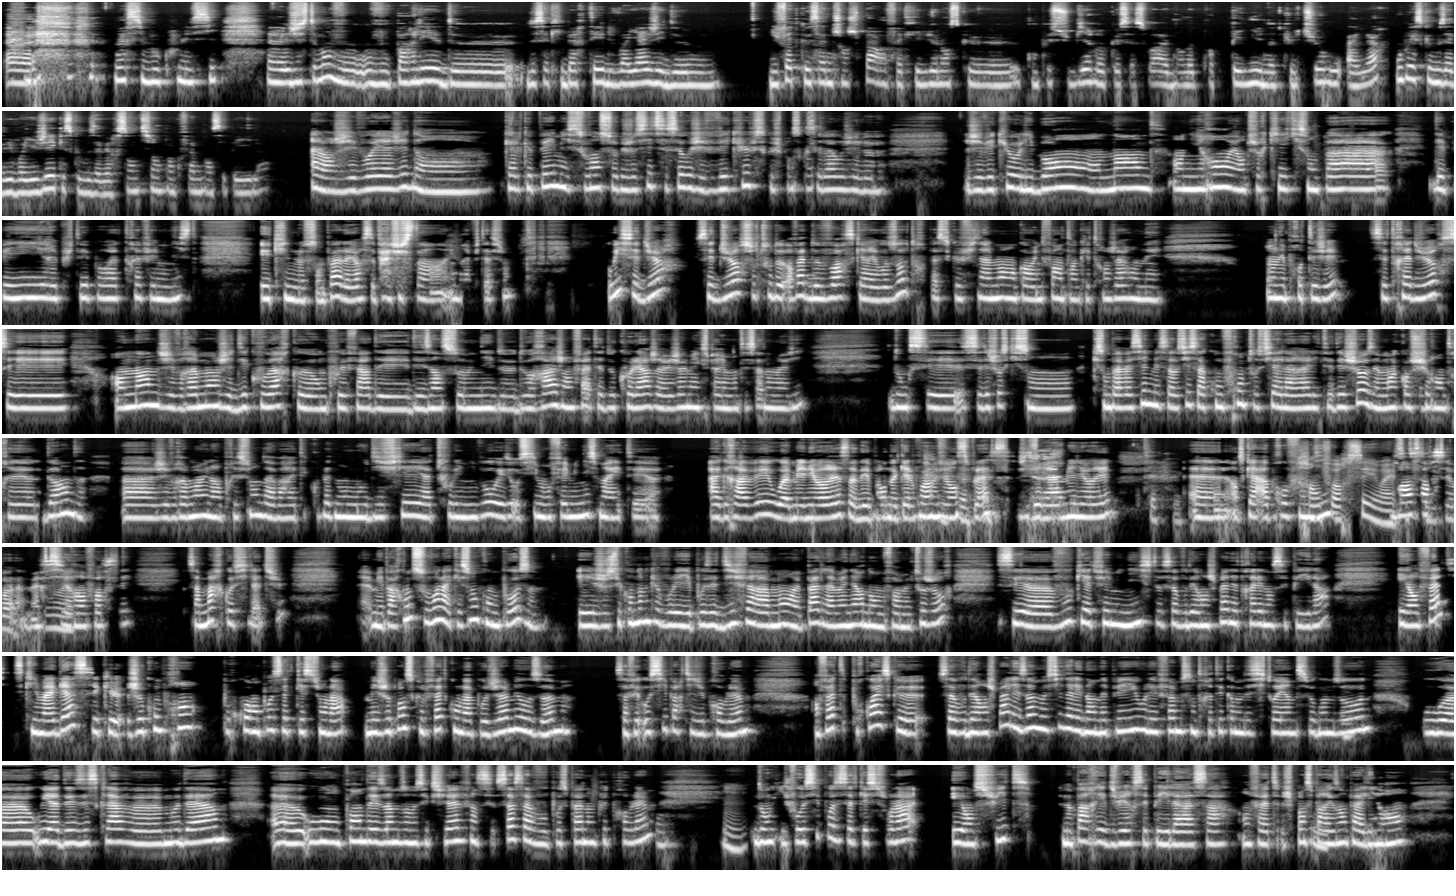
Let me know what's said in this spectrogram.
Euh, merci beaucoup Lucie. Euh, justement, vous, vous parlez de, de cette liberté du voyage et de du fait que ça ne change pas en fait les violences que qu'on peut subir, que ce soit dans notre propre pays, notre culture ou ailleurs. Où est-ce que vous avez voyagé? Qu'est-ce que vous avez ressenti en tant que femme dans ces pays-là? Alors j'ai voyagé dans quelques pays, mais souvent ceux que je cite, c'est ceux où j'ai vécu, parce que je pense que c'est là où j'ai le j'ai vécu au Liban, en Inde, en Iran et en Turquie, qui sont pas des pays réputés pour être très féministes et qui ne le sont pas. D'ailleurs, c'est pas juste une réputation. Oui, c'est dur. C'est dur, surtout de, en fait, de voir ce qui arrive aux autres, parce que finalement, encore une fois, en tant qu'étrangère, on est, on est protégé. C'est très dur. C'est en Inde, j'ai vraiment, j'ai découvert qu'on pouvait faire des, des insomnies de, de rage en fait et de colère. J'avais jamais expérimenté ça dans ma vie. Donc c'est c'est des choses qui sont qui sont pas faciles, mais ça aussi ça confronte aussi à la réalité des choses. Et moi, quand je suis rentrée euh, d'Inde, euh, j'ai vraiment eu l'impression d'avoir été complètement modifiée à tous les niveaux, et aussi mon féminisme a été euh, aggravé ou amélioré, ça dépend de quel point de vue on se place. Je dirais amélioré, euh, en tout cas approfondi, renforcé, ouais. Renforcé, voilà. Merci, renforcé. Ça marque aussi là-dessus. Mais par contre, souvent la question qu'on me pose, et je suis contente que vous l'ayez posé différemment et pas de la manière dont on me formule toujours. C'est euh, vous qui êtes féministe, ça vous dérange pas d'être allé dans ces pays-là? Et en fait, ce qui m'agace, c'est que je comprends pourquoi on pose cette question-là, mais je pense que le fait qu'on la pose jamais aux hommes, ça fait aussi partie du problème. En fait, pourquoi est-ce que ça vous dérange pas les hommes aussi d'aller dans des pays où les femmes sont traitées comme des citoyens de seconde zone, où euh, où il y a des esclaves euh, modernes, euh, où on pend des hommes homosexuels? Enfin, ça, ça vous pose pas non plus de problème? Mm. Donc, il faut aussi poser cette question-là et ensuite ne pas réduire ces pays-là à ça. En fait, je pense par exemple à l'Iran.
